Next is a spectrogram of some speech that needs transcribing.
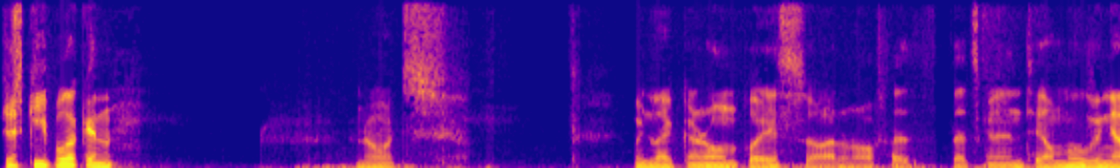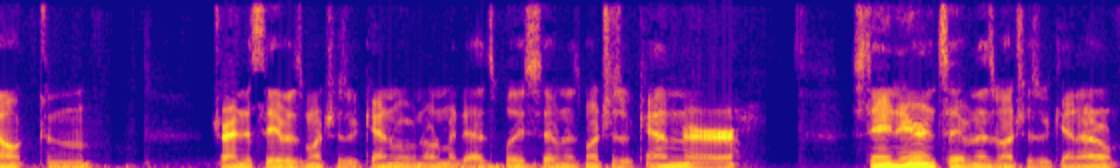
just keep looking. I know it's we'd like our own place, so I don't know if that, that's gonna entail moving out and trying to save as much as we can, moving over to my dad's place, saving as much as we can, or staying here and saving as much as we can. I don't,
